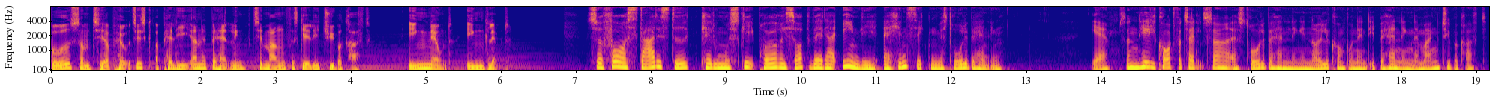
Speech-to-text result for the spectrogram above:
både som terapeutisk og pallierende behandling til mange forskellige typer kræft. Ingen nævnt, ingen glemt. Så for at starte et sted, kan du måske prøve at rise op, hvad der egentlig er hensigten med strålebehandling? Ja, sådan helt kort fortalt, så er strålebehandling en nøglekomponent i behandlingen af mange typer kræft.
